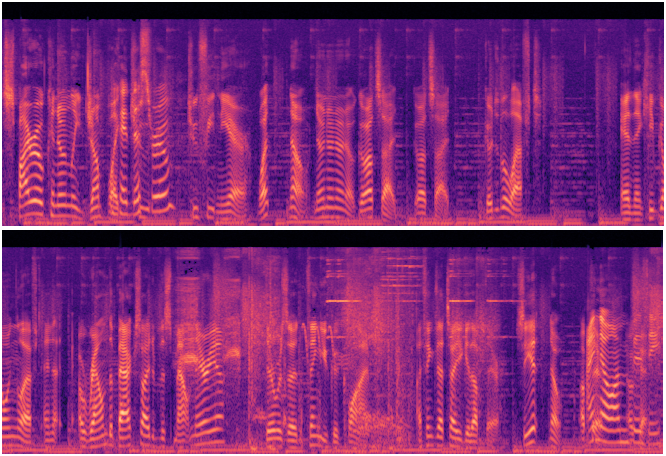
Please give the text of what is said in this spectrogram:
Spyro can only jump like okay, two, this room. two feet in the air. What? No, no, no, no, no. Go outside. Go outside. Go to the left, and then keep going left. And around the backside of this mountain area, there was a thing you could climb. I think that's how you get up there. See it? No, up I there. know, I'm Okay. busy.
